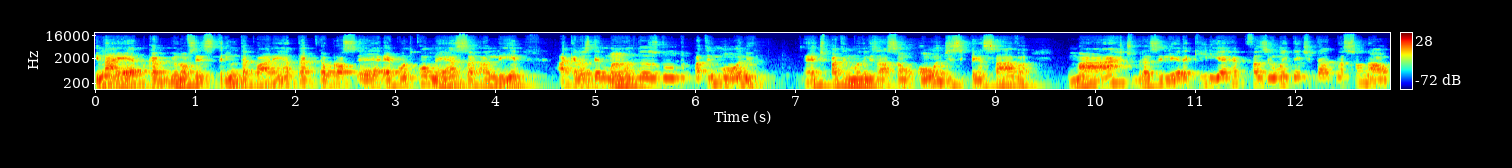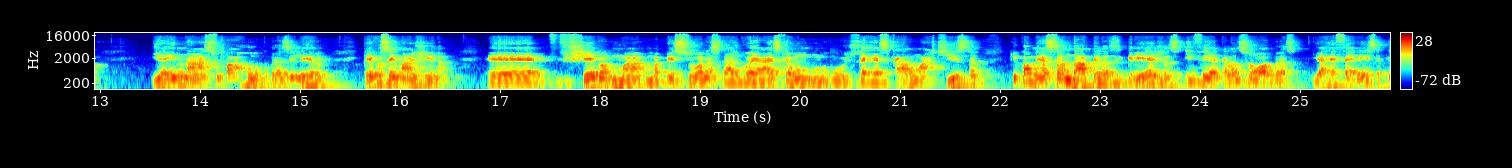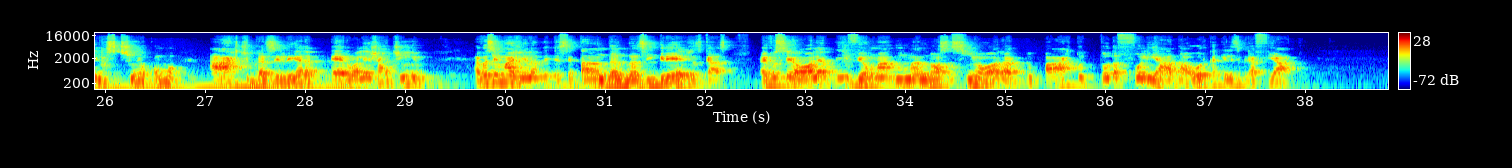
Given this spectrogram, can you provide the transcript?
E na época, 1930, 40, é, é, é quando começa ali aquelas demandas do, do patrimônio, né, de patrimonialização, onde se pensava uma arte brasileira que iria fazer uma identidade nacional. E aí nasce o barroco brasileiro. Aí você imagina, é, chega uma, uma pessoa na cidade de Goiás, que é um, o José Rescala, um artista, que começa a andar pelas igrejas e vê aquelas obras. E a referência que eles tinham como arte brasileira era o Aleijadinho. Aí você imagina, você está andando nas igrejas, Gas, aí você olha e vê uma, uma Nossa Senhora do parto toda folheada a ouro com aqueles grafiados.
